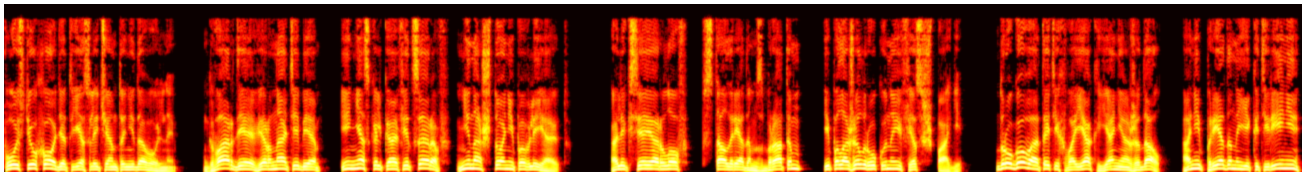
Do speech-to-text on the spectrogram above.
Пусть уходят, если чем-то недовольны. Гвардия верна тебе, и несколько офицеров ни на что не повлияют. Алексей Орлов встал рядом с братом и положил руку на эфес шпаги. Другого от этих вояк я не ожидал. Они преданы Екатерине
